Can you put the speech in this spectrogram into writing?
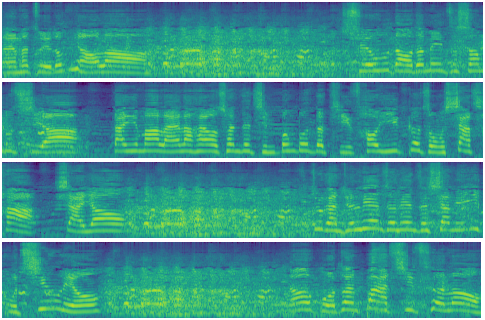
哎呀妈，嘴都瓢了。学舞蹈的妹子伤不起啊！大姨妈来了还要穿着紧绷绷的体操衣，各种下叉下腰，就感觉练着练着下面一股清流，然后果断霸气侧漏，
